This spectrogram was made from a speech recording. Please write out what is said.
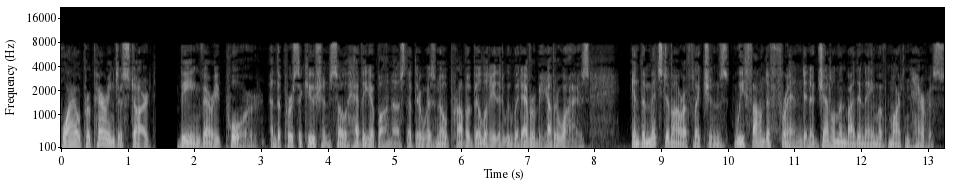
While preparing to start, being very poor, and the persecution so heavy upon us that there was no probability that we would ever be otherwise, in the midst of our afflictions we found a friend in a gentleman by the name of Martin Harris,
